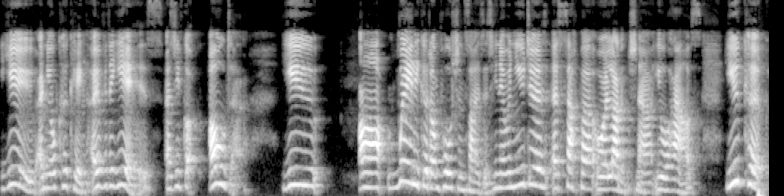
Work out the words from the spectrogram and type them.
you and your cooking over the years as you've got older. You are really good on portion sizes. You know, when you do a, a supper or a lunch now at your house, you cook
